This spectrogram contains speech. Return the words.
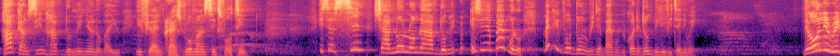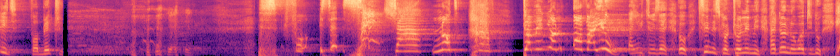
How can sin have dominion over you if you are in Christ? Romans 6 14. He says, Sin shall no longer have dominion. It's in the Bible. Oh. Many people don't read the Bible because they don't believe it anyway. They only read it for breakthrough. For it said, Sin shall not have dominion over you. And you two say, Oh, sin is controlling me. I don't know what to do. He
